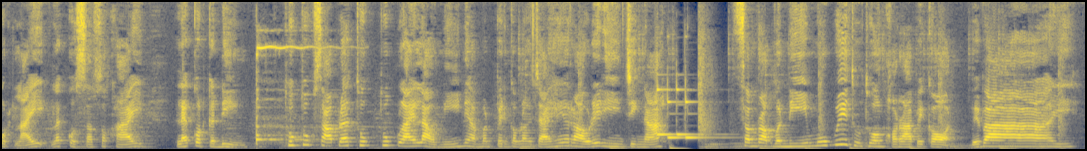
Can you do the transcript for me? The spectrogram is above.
กดไลค์และกด Subscribe และกดกระดิ่ง ทุกๆซับและทุกๆไลค์เหล่านี้เนี่ยมันเป็นกำลังใจให้เราได้ดีจริงๆนะสำหรับวันนี้ Movie to Tone ขอลาไปก่อน บ๊ายบาย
